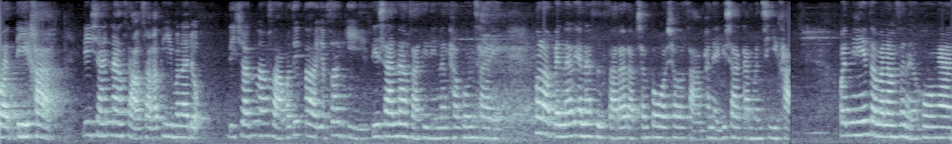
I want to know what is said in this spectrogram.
วัสดีค่ะ ดิฉันนางสาวสารพีมรดก ดิฉันนางสาวปฏิตาเอี่ยมสร้างกีดิฉันนางสาวธิรินันทพงชัย พวกเราเป็นนักเรียนนักศึกษาระดับชั้นปวช 3 แผนกวิชาการบัญชีค่ะ วันนี้จะมานำเสนอโครงงาน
